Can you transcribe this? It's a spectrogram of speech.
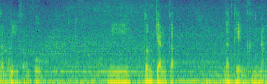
กับมีสองปุมีต้นจันทร์กับตะเถนขึงหนัง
